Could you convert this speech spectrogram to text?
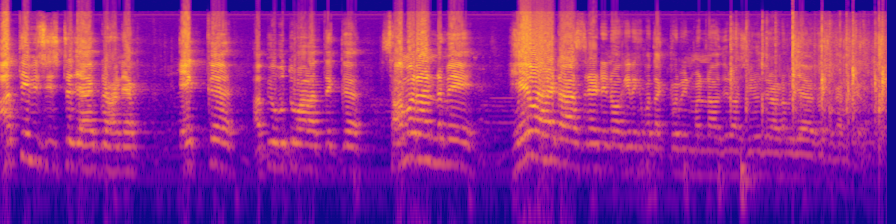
අති විශිෂ්ට ජයග්‍රහණයක් එක්ක අපි ඔබතුමාලත් එක්ක සමරන්න මේ හේව හැට ආශ්‍රයයට එනවා කියන එක මතක් කරමින් මම නවතිනවා ශිරු දරණම ජයග්‍රහණ කරනවා.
